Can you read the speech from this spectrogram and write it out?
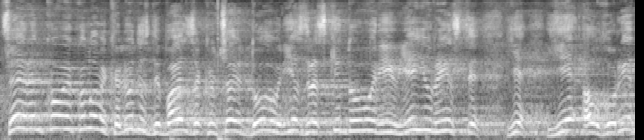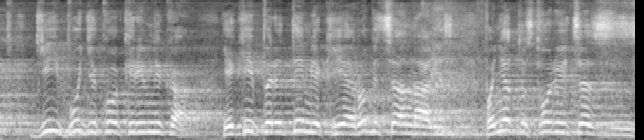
Це ринкова економіка. Люди здибають, заключають договір, є зразки договорів, є юристи, є, є алгоритм дій будь-якого керівника, який перед тим, як є, робиться аналіз, понятно, створюється з,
